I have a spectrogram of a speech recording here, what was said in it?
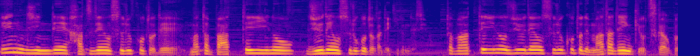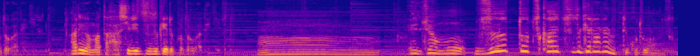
エンジンで発電をすることでまたバッテリーの充電をすることができるんですよ。バッテリーの充電をすることでまた電気を使うことができると。あるいはまた走り続けることができると。えじゃあもうずっと使い続けられるってことなんですか？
